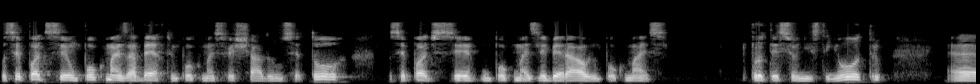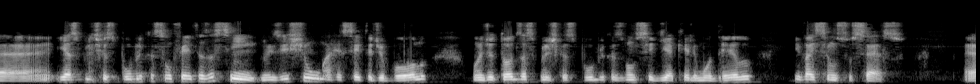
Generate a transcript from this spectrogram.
Você pode ser um pouco mais aberto e um pouco mais fechado no setor, você pode ser um pouco mais liberal e um pouco mais protecionista em outro. É, e as políticas públicas são feitas assim. Não existe uma receita de bolo onde todas as políticas públicas vão seguir aquele modelo e vai ser um sucesso. É,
